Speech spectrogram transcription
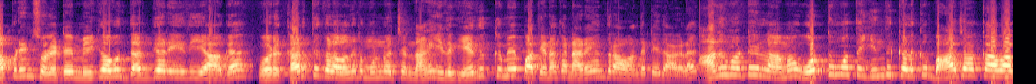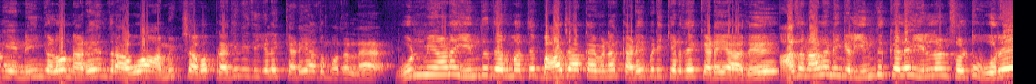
அப்படின்னு சொல்லிட்டு மிகவும் தர்க்க ரீதியாக ஒரு கருத்துக்களை வந்துட்டு முன் வச்சிருந்தாங்க. இதுக்கு எதுக்குமே பார்த்தீங்கன்னாக்கா நரேந்திரா வந்துட்டு இதாகல. அது மட்டும் இல்லாம ஒட்டுமொத்த இந்துக்களுக்கு பாஜகவாகிய நீங்களோ நரேந்திராவோ அமித்ஷாவோ பிரதிநிதிகளே கிடையாது முதல்ல. உண்மையான இந்து தர்மத்தை பாஜகவினர் கடைபிடிக்கிறதே கிடையாது. அதனால நீங்கள் இந்துக்களே இல்லைன்னு சொல்லிட்டு ஒரே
